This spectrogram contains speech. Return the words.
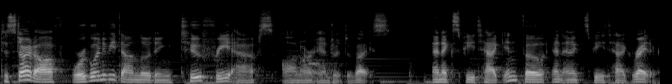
To start off, we're going to be downloading two free apps on our Android device, NXP Tag Info and NXP Tag Writer.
